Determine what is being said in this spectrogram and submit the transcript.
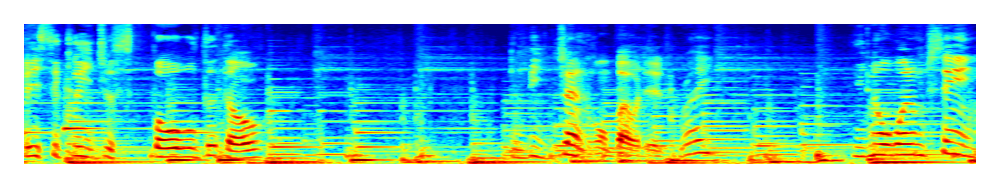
Basically just fold the dough and be gentle about it, right? You know what I'm saying?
